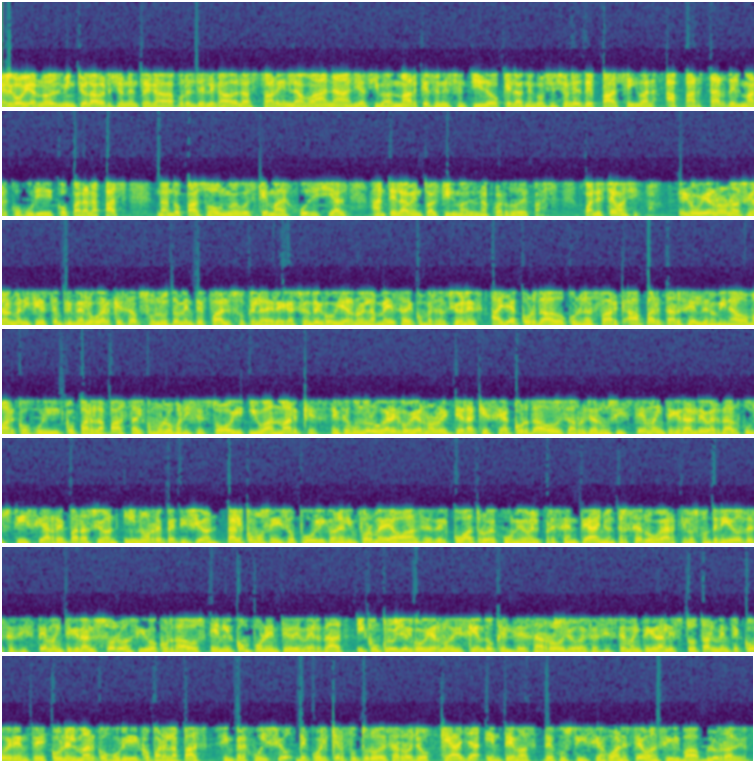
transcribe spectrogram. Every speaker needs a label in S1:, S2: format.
S1: El gobierno desmintió la versión entregada por el delegado de las FARC en La Habana, alias Iván Márquez, en el sentido que las negociaciones de paz se iban a apartar del marco jurídico para la paz, dando paso a un nuevo esquema judicial ante la eventual firma de un acuerdo de paz. Juan Esteban Silva.
S2: El gobierno nacional manifiesta en primer lugar que es absolutamente falso que la delegación del gobierno en la mesa de conversaciones haya acordado con las FARC apartarse del denominado marco jurídico para la paz, tal como lo manifestó hoy Iván Márquez. En segundo lugar, el gobierno reitera que se ha acordado desarrollar un sistema integral de verdad, justicia, reparación y no repetición, tal como se hizo público en el informe de avances del 4 de junio del presente año. En tercer lugar, que los contenidos de ese sistema integral solo han sido acordados en el componente de verdad. Y concluye el gobierno diciendo que el desarrollo de ese sistema integral es totalmente coherente con el marco jurídico para la paz, sin perjuicio de cualquier futuro desarrollo que haya en temas de justicia. Juan Esteban Silva, Blue Radio.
